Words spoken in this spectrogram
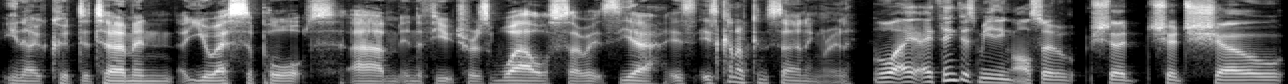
you know, could determine US support um, in the future as well. So it's yeah, it's it's kind of concerning, really. Well, I, I think this meeting also should should show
